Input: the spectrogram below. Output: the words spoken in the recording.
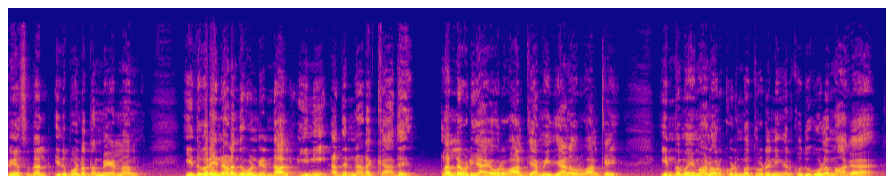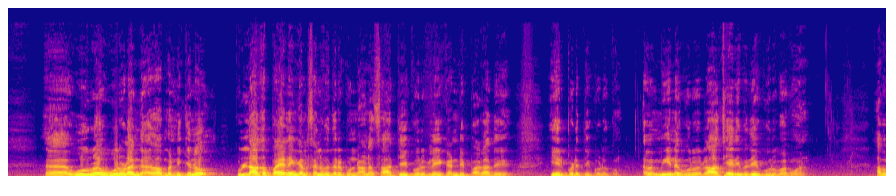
பேசுதல் இது போன்ற தன்மைகள்லாம் இதுவரை நடந்து கொண்டிருந்தால் இனி அது நடக்காது. நல்லபடியாக ஒரு வாழ்க்கை அமைதியான ஒரு வாழ்க்கை இன்பமயமான ஒரு குடும்பத்தோடு நீங்கள் குதூகூலமாக ஊர ஊரடங்கு அதாவது மன்னிக்கணும் உல்லாச பயணங்கள் செல்வதற்குண்டான சாத்தியக்கூறுகளை கண்டிப்பாக அது ஏற்படுத்தி கொடுக்கும். அப்போ மீன குரு ராசி அதிபதி குரு பகவான். அப்போ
